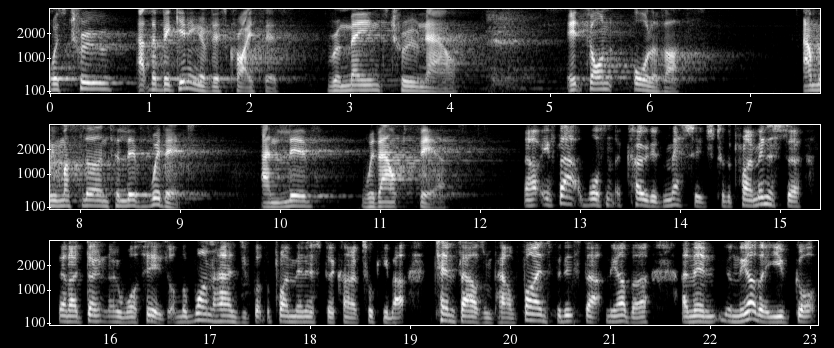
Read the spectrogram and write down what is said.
was true at the beginning of this crisis remains true now. It's on all of us, and we must learn to live with it and live without fear. Now, if that wasn't a coded message to the Prime Minister, then I don't know what is. On the one hand, you've got the Prime Minister kind of talking about £10,000 fines for this, that, and the other. And then on the other, you've got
